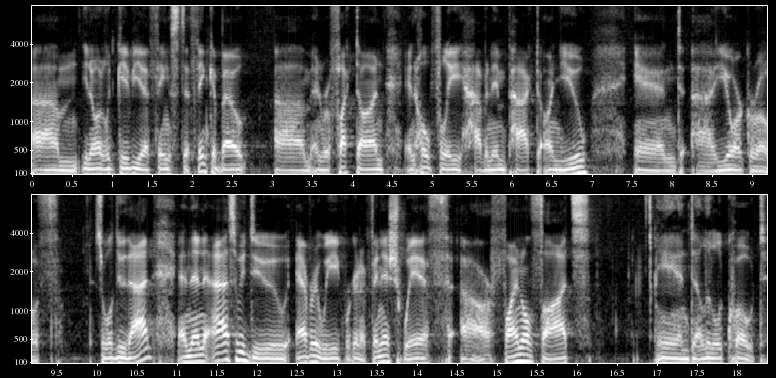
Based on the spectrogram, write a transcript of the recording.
um, you know, it'll give you things to think about um, and reflect on, and hopefully have an impact on you and uh, your growth. So we'll do that. And then, as we do every week, we're going to finish with uh, our final thoughts and a little quote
